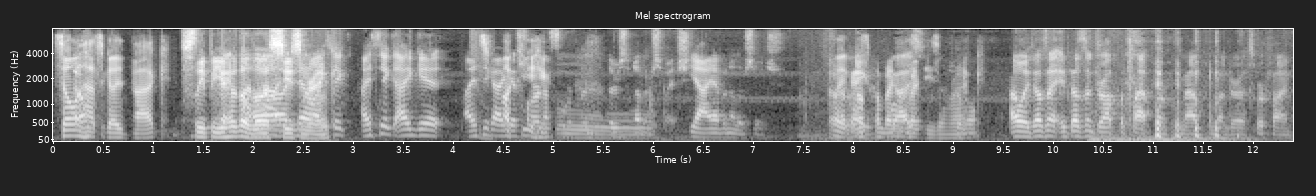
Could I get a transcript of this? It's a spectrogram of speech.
Someone Oh. had to go back. Sleepy, you have the lowest Uh, season no, rank. I think I think I get. I think I get far enough. There's another switch. Yeah, I have another switch. Wait, Okay, I'll come back, guys. come back. Season rank. Oh, it doesn't. It doesn't drop the platform from out from under us. We're fine.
